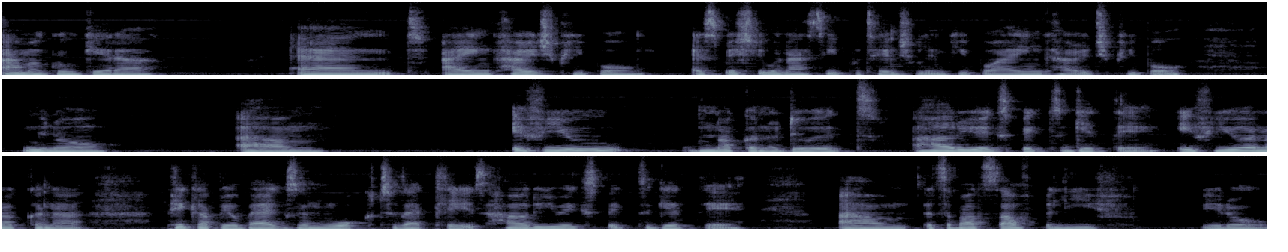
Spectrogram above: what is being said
I'm a go getter and I encourage people, especially when I see potential in people, I encourage people, you know, um, if you not gonna do it, how do you expect to get there? If you are not gonna pick up your bags and walk to that place, how do you expect to get there? Um, it's about self belief, you know,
